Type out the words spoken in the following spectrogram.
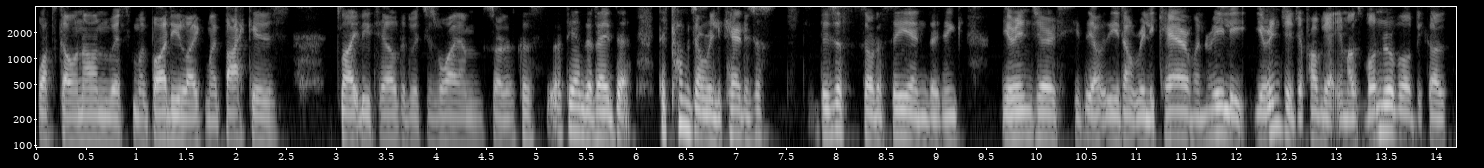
what's going on with my body. Like my back is slightly tilted, which is why I'm sort of because at the end of the day, they, they probably don't really care. They just they just sort of see and they think you're injured. You don't, you don't really care when really you're injured. You're probably at your most vulnerable because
